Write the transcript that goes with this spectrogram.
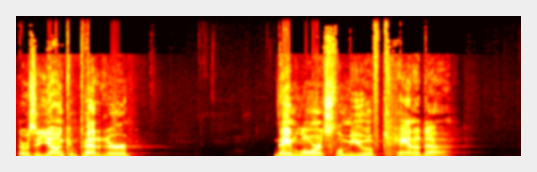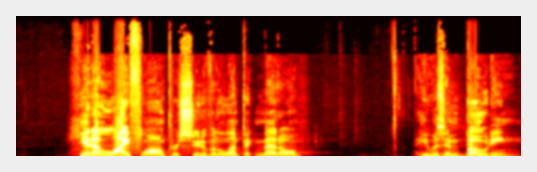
There was a young competitor named Lawrence Lemieux of Canada. He had a lifelong pursuit of an Olympic medal. He was in boating.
